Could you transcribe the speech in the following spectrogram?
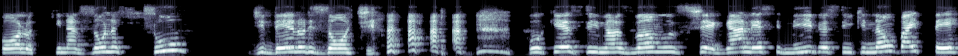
polo aqui na zona sul de Belo Horizonte. porque assim, nós vamos chegar nesse nível assim que não vai ter,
